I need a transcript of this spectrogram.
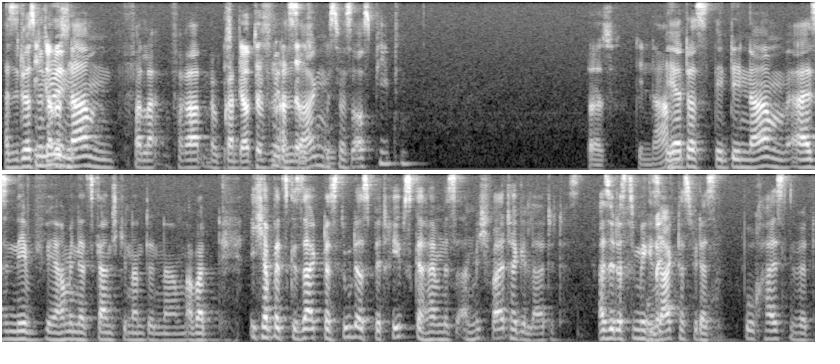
Also du hast Ich mir glaub, nur das den Namen verraten. Oh Gott, glaub, das dürfen ist wir das sagen? Buch. Müssen wir es auspiepen? Was, den Namen? Ja, das, den, den Namen. Also nee, wir haben ihn jetzt gar nicht genannt, den Namen. Aber ich habe jetzt gesagt, dass du das Betriebsgeheimnis an mich weitergeleitet hast. Also, dass du mir Moment. gesagt hast, wie das Buch heißen wird.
